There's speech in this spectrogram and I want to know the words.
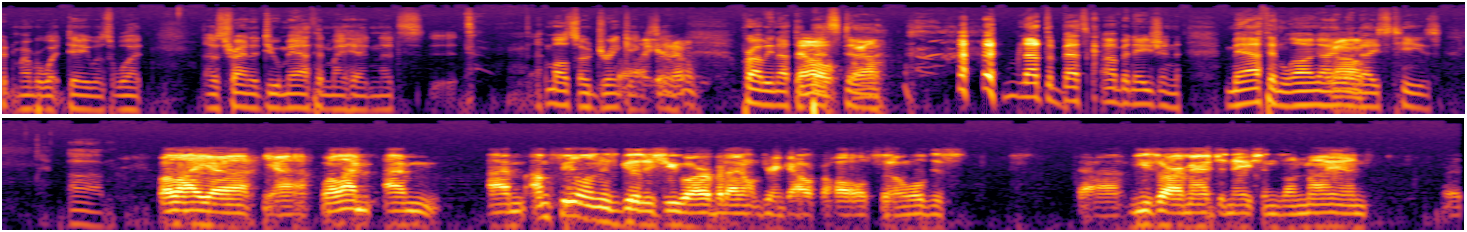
couldn't remember what day was what. I was trying to do math in my head, and that's. I'm also drinking, Well, so know. probably not the No, best. Uh, not the best combination. Math and Long Island No. iced teas. Um, Well, I uh, yeah. Well, I'm I'm I'm I'm feeling as good as you are, but I don't drink alcohol, so we'll just uh, use our imaginations on my end. oh,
